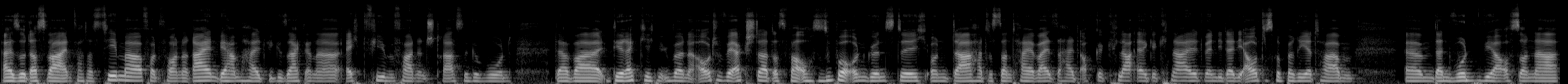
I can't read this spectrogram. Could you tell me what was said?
Also das war einfach das Thema von vornherein. Wir haben halt, wie gesagt, an einer echt viel befahrenen Straße gewohnt. Da war direkt gegenüber eine Autowerkstatt. Das war auch super ungünstig. Und da hat es dann teilweise halt auch äh, geknallt, wenn die da die Autos repariert haben. Ähm, dann wohnten wir auf so einer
